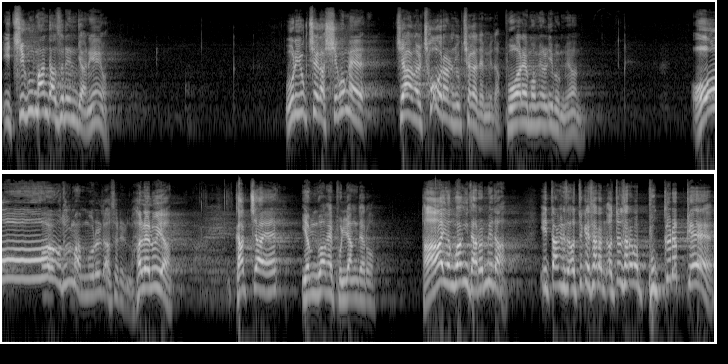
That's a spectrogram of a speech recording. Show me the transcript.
이 지구만 다스리는 게 아니에요. 우리 육체가 시공의 재앙을 초월하는 육체가 됩니다. 부활의 몸을 입으면 온 우주 만물을 다스리는 거. 할렐루야. 각자의 영광의 분량대로 다 영광이 다릅니다. 이 땅에서 어떻게 살았 어떤 사람은 부끄럽게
